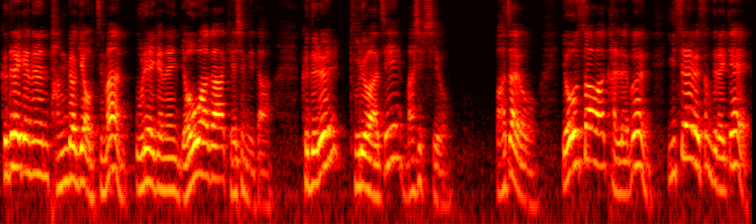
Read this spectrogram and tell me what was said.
그들에게는 방벽이 없지만 우리에게는 여호와가 계십니다. 그들을 두려워하지 마십시오. 맞아요. 여호수아와 갈렙은 이스라엘 백성들에게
